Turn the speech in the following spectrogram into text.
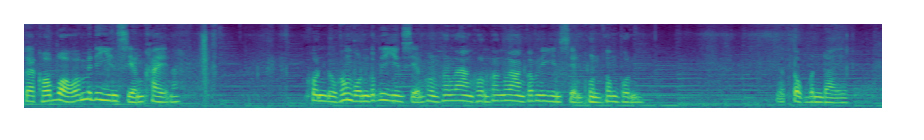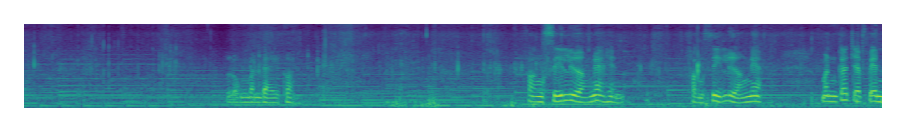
แต่ขอบอกว่าไม่ได้ยินเสียงใครนะคนอยู่ข้างบนก็ไม่ได้ยินเสียงคนข้างล่าง คนข้างล่างก็ไม่ได้ยินเสียงคนข้างบนจะตกบันได ลงบันไดก่อน ฝั่งสีเหลืองเนี่ยเห็น ฝั่งสีเหลืองเนี่ย มันก็จะเป็น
